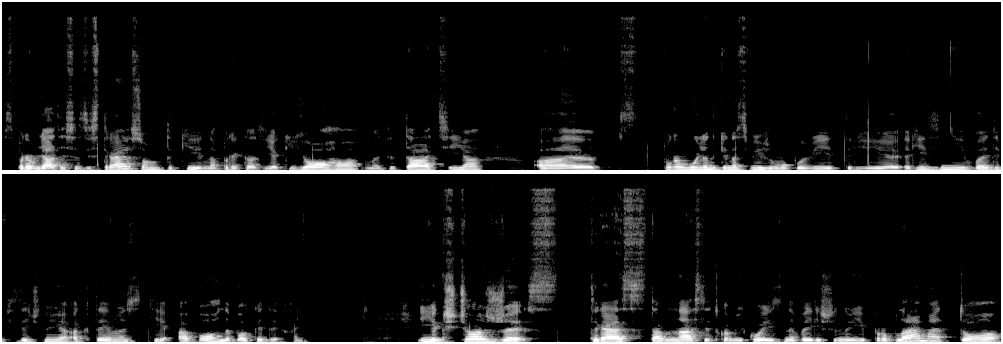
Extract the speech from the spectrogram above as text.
справлятися зі стресом, такі, наприклад, як йога, медитація, прогулянки на свіжому повітрі, різні види фізичної активності або глибоке дихання. І якщо ж стрес став наслідком якоїсь невирішеної проблеми, то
